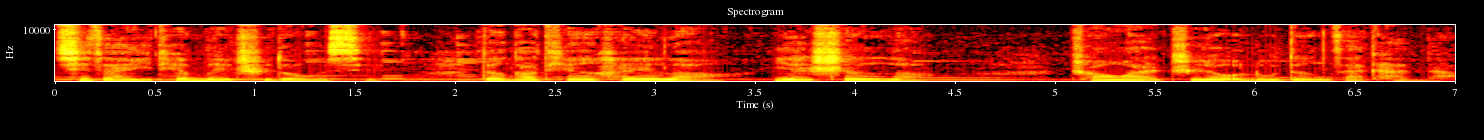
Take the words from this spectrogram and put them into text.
七仔一天没吃东西，等到天黑了，夜深了，窗外只有路灯在看他。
